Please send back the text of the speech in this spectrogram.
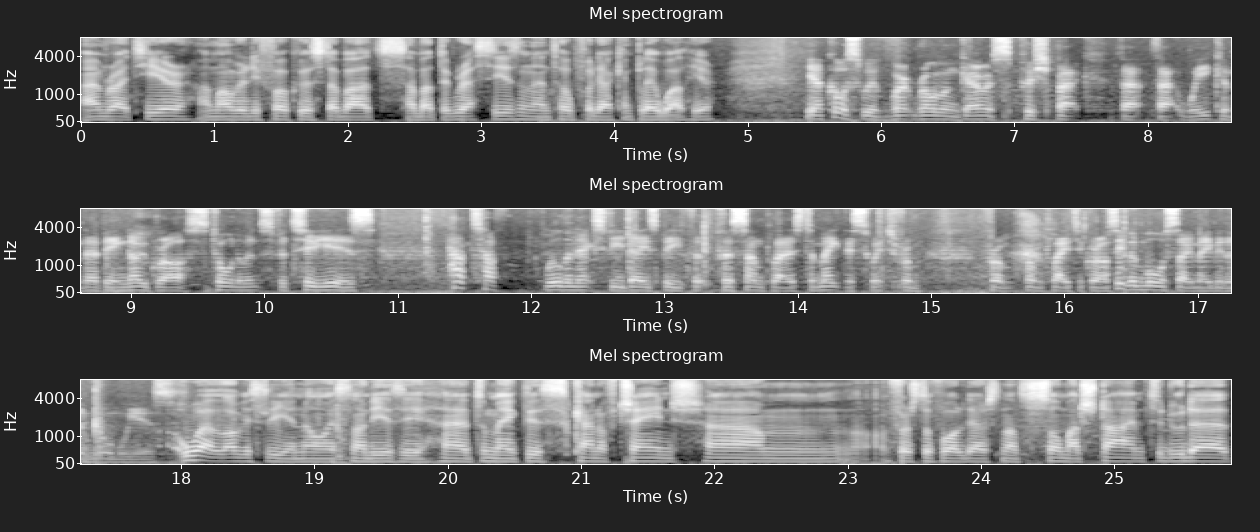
I'm right here. I'm already focused about about the grass season, and hopefully I can play well here. Yeah, of course, with Roland Garros pushed back that, that week and there being no grass tournaments for two years, how tough will the next few days be for, for some players to make this switch from, from, from clay to grass, even more so maybe than normal years? Well, obviously, you know, it's not easy uh, to make this kind of change. Um, first of all, there's not so much time to do that.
